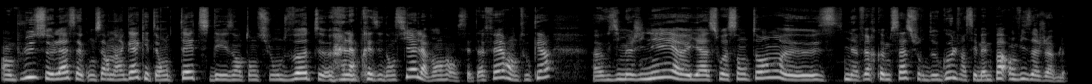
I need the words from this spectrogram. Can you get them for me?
En plus, là, ça concerne un gars qui était en tête des intentions de vote à la présidentielle, avant cette affaire en tout cas. Euh, vous imaginez, euh, il y a 60 ans, euh, une affaire comme ça sur De Gaulle, enfin, c'est même pas envisageable.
